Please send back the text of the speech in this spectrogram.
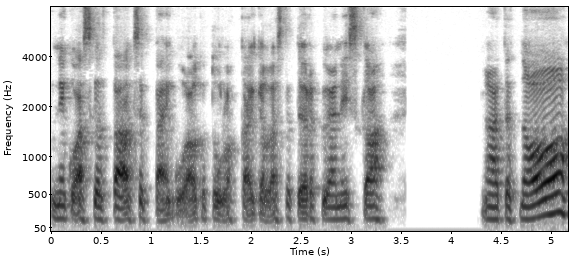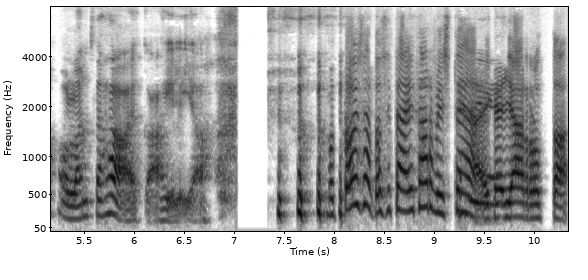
niin kuin askelta taaksepäin, kun alkoi tulla kaikenlaista törkyä niskaa. Mä ajattelin, että no, ollaan nyt vähän aikaa hiljaa. Mutta toisaalta sitä ei tarvitsisi tehdä niin. eikä jarruttaa.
